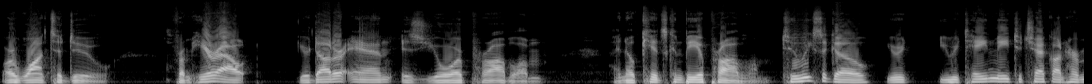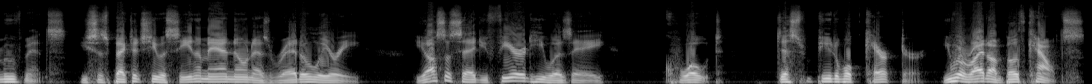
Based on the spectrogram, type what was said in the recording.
or want to do. From here out, your daughter Anne is your problem. I know kids can be a problem. Two weeks ago, you you retained me to check on her movements. You suspected she was seeing a man known as Red O'Leary. You also said you feared he was a quote disreputable character. You were right on both counts.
